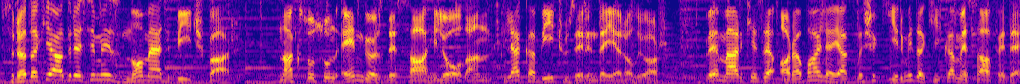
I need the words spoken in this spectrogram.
Sıradaki adresimiz Nomad Beach Bar. Naxos'un en gözde sahili olan Plaka Beach üzerinde yer alıyor ve merkeze arabayla yaklaşık 20 dakika mesafede.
